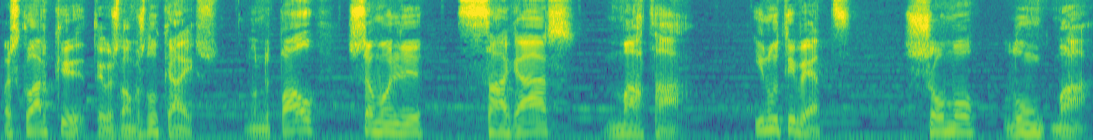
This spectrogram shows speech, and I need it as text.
Mas claro que tem os nomes locais. No Nepal chamam-lhe Sagar Mata e no Tibete Shomo Lungma.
